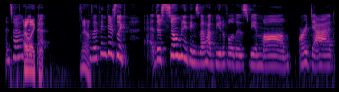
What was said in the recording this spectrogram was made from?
And so I, would I like, like that. it. Yeah. Because I think there's like, eh, there's so many things about how beautiful it is to be a mom or a dad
